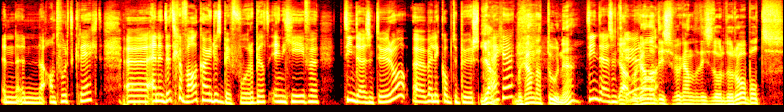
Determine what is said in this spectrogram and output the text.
een, een antwoord krijgt. Eh, en in dit geval kan je dus bijvoorbeeld ingeven 10.000 euro eh, wil ik op de beurs Ja, beleggen. we gaan dat doen, hè? 10.000 Ja, euro. we gaan dat eens, we gaan dat eens door de robot...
